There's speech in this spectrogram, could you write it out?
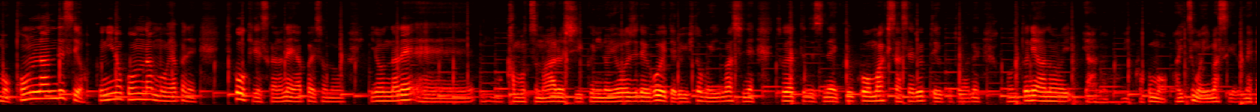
もう混乱ですよ。国の混乱もやっぱりね、飛行機ですからね、やっぱりそのいろんなね、えー、貨物もあるし、国の用事で動いてる人もいますしね、そうやってですね、空港を麻痺させるっていうことはね、本当にあの、いあの一刻も、いつも言いますけどね、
